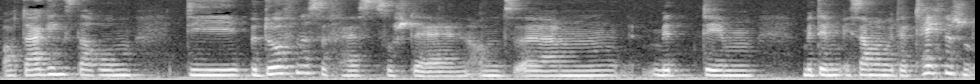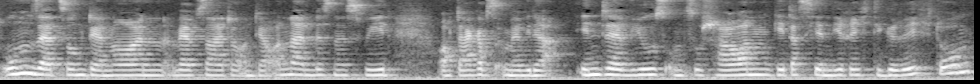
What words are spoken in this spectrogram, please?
Auch da ging es darum, die Bedürfnisse festzustellen und ähm, mit dem mit dem, ich sag mal, mit der technischen Umsetzung der neuen Webseite und der Online-Business Suite. Auch da gab es immer wieder Interviews, um zu schauen, geht das hier in die richtige Richtung.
